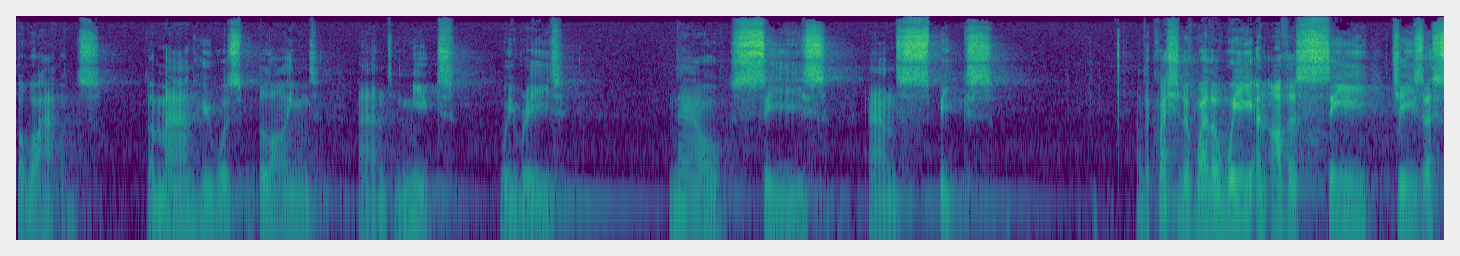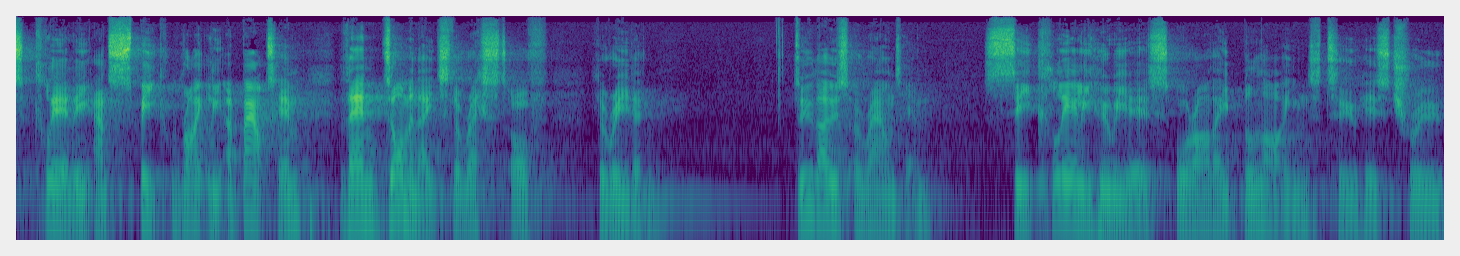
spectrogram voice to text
But what happens? The man who was blind and mute, we read, now sees and speaks. And the question of whether we and others see Jesus clearly and speak rightly about him then dominates the rest of the reading. Do those around him see clearly who he is, or are they blind to his true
